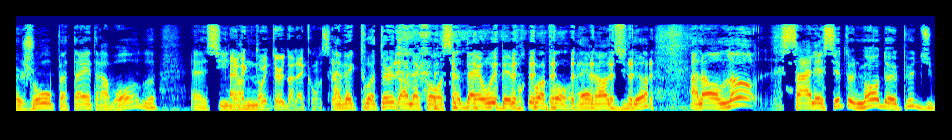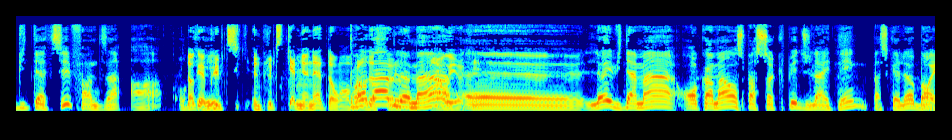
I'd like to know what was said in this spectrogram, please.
un jour peut-être avoir. Là. Euh, si Avec Twitter dans la console. avec Twitter dans la console. ben oui, ben pourquoi pas, hein, rendu là. Alors là, ça a laissé tout le monde un peu dubitatif en disant ah, ok. Donc un plus petit, une plus petite camionnette, on parle de ça. là. Probablement. Ah oui, ok. euh, là, évidemment, on commence par s'occuper du Lightning parce que là, bon, Oui.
